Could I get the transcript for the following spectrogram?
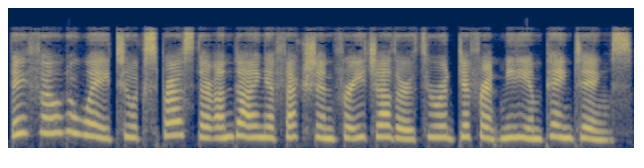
they found a way to express their undying affection for each other through a different medium paintings.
